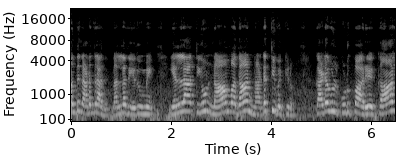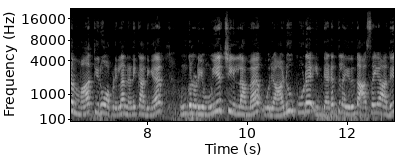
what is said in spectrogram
வந்து நடந்துராது. நல்லது எதுவுமே. எல்லாத்தையும் நாம தான் நடத்தி வைக்கணும். கடவுள் கொடுப்பாரு காலம் மாத்திரும் அப்படிலாம் நினைக்காதீங்க. உங்களுடைய முயற்சி இல்லாம ஒரு அணு கூட இந்த இடத்துல இருந்து அசையாது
